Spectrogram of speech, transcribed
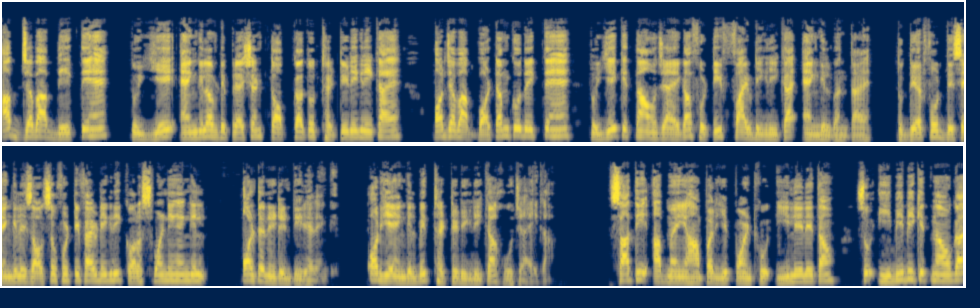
अब जब आप देखते हैं तो ये एंगल ऑफ़ डिप्रेशन टॉप का तो थर्टी डिग्री का है। और जब आप बॉटम को देखते हैं तो ये कितना हो जाएगा? फोर्टी फाइव डिग्री का एंगल बनता है। तो there this angle is also forty five degree corresponding angle alternate interior angle और ये एंगल भी थर्टी डिग्री का हो जाएगा। साथ ही अब मैं यहाँ पर ये पॉइंट को ई e ले लेता हूँ। सो ई बी भी कितना होगा?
